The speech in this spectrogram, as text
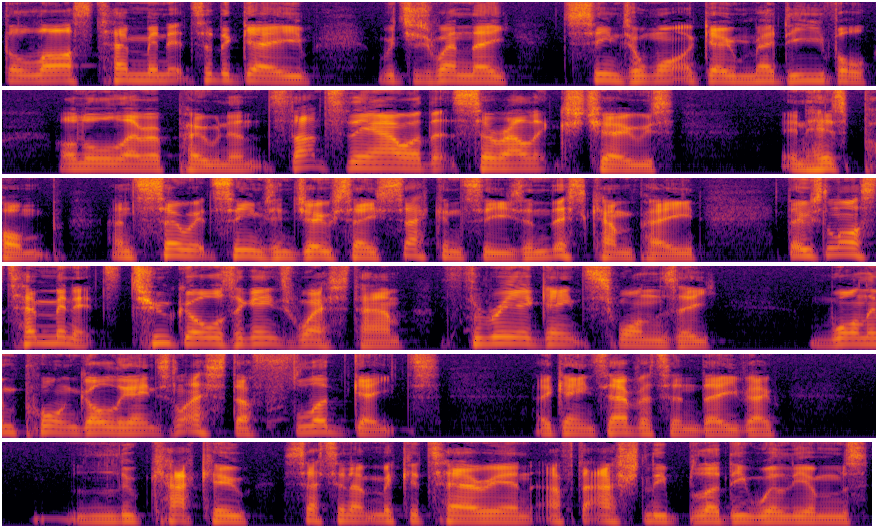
the last 10 minutes of the game, which is when they seem to want to go medieval on all their opponents. That's the hour that Sir Alex chose in his pomp. And so it seems in Jose's second season, this campaign, those last 10 minutes, two goals against West Ham, three against Swansea, one important goal against Leicester, floodgates against Everton, Davo. Lukaku setting up Mkhitaryan after Ashley Bloody Williams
